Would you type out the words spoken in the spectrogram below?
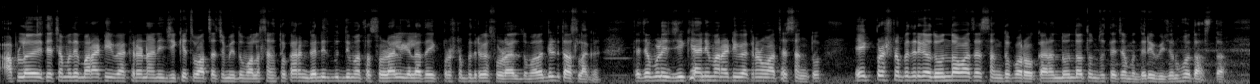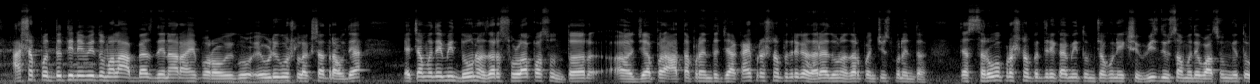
आपलं त्याच्यामध्ये मराठी व्याकरण आणि जी केच वाचायचं मी तुम्हाला सांगतो. कारण गणित बुद्धिमत्ता सोडायला गेला तर एक प्रश्नपत्रिका सोडायला तुम्हाला दीड तास लागेल. त्याच्यामुळे जी के आणि मराठी व्याकरण वाचायला सांगतो. एक प्रश्नपत्रिका दोनदा वाचायला सांगतो परवा कारण दोनदा तुमचं त्याच्यामध्ये रिव्हिजन होत असतं. अशा पद्धतीने मी तुम्हाला अभ्यास देणार आहे परवा. गो- एवढी गोष्ट लक्षात राहू द्या. याच्यामध्ये मी दोन हजार सोळापासून तर ज्या प्र आतापर्यंत ज्या काही प्रश्नपत्रिका झाल्या दोन हजार पंचवीसपर्यंत त्या सर्व प्रश्नपत्रिका मी तुमच्याकडून एकशे वीस दिवसामध्ये वाचून घेतो.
